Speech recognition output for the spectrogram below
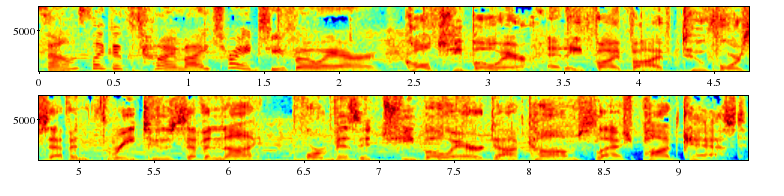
Sounds like it's time I tried CheapOair. Call CheapOair at 855-247-3279 or visit cheapoair.com slash podcast.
